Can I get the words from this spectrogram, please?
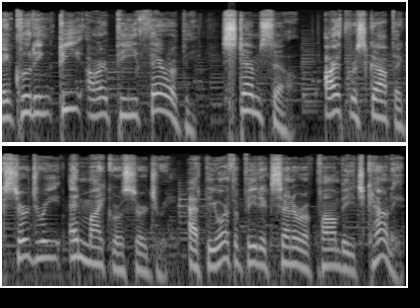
including PRP therapy, stem cell, arthroscopic surgery, and microsurgery. At the Orthopedic Center of Palm Beach County,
